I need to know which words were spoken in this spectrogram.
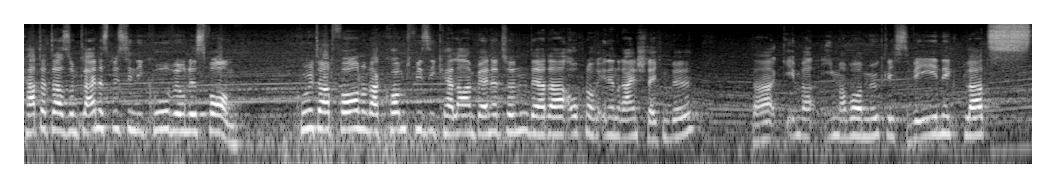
cuttet da so ein kleines bisschen die Kurve und ist vorn. Coulthard vorn und da kommt Fisichella an Benetton, der da auch noch innen reinstechen will. Da geben wir ihm aber möglichst wenig Platz,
